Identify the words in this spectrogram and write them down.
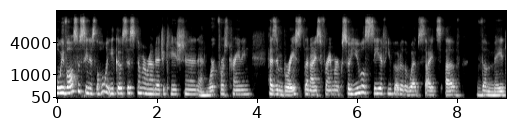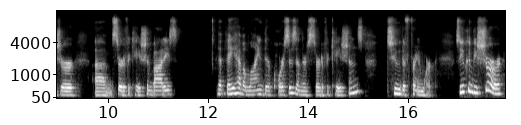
What we've also seen is the whole ecosystem around education and workforce training has embraced the NICE framework. So you will see if you go to the websites of the major um, certification bodies that they have aligned their courses and their certifications to the framework. So you can be sure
